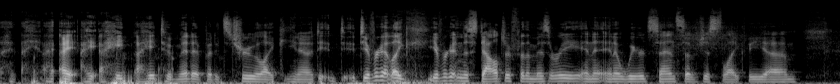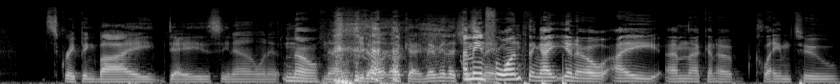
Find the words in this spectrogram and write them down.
I, I, I, hate I hate to admit it, but it's true. Like you know, do, do you ever get like you ever get nostalgia for the misery in a, in a weird sense of just like the um, scraping by days? You know, when it when- No. no you don't. Okay, maybe that's. I mean, me. for one thing, I you know I I'm not going to claim to.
